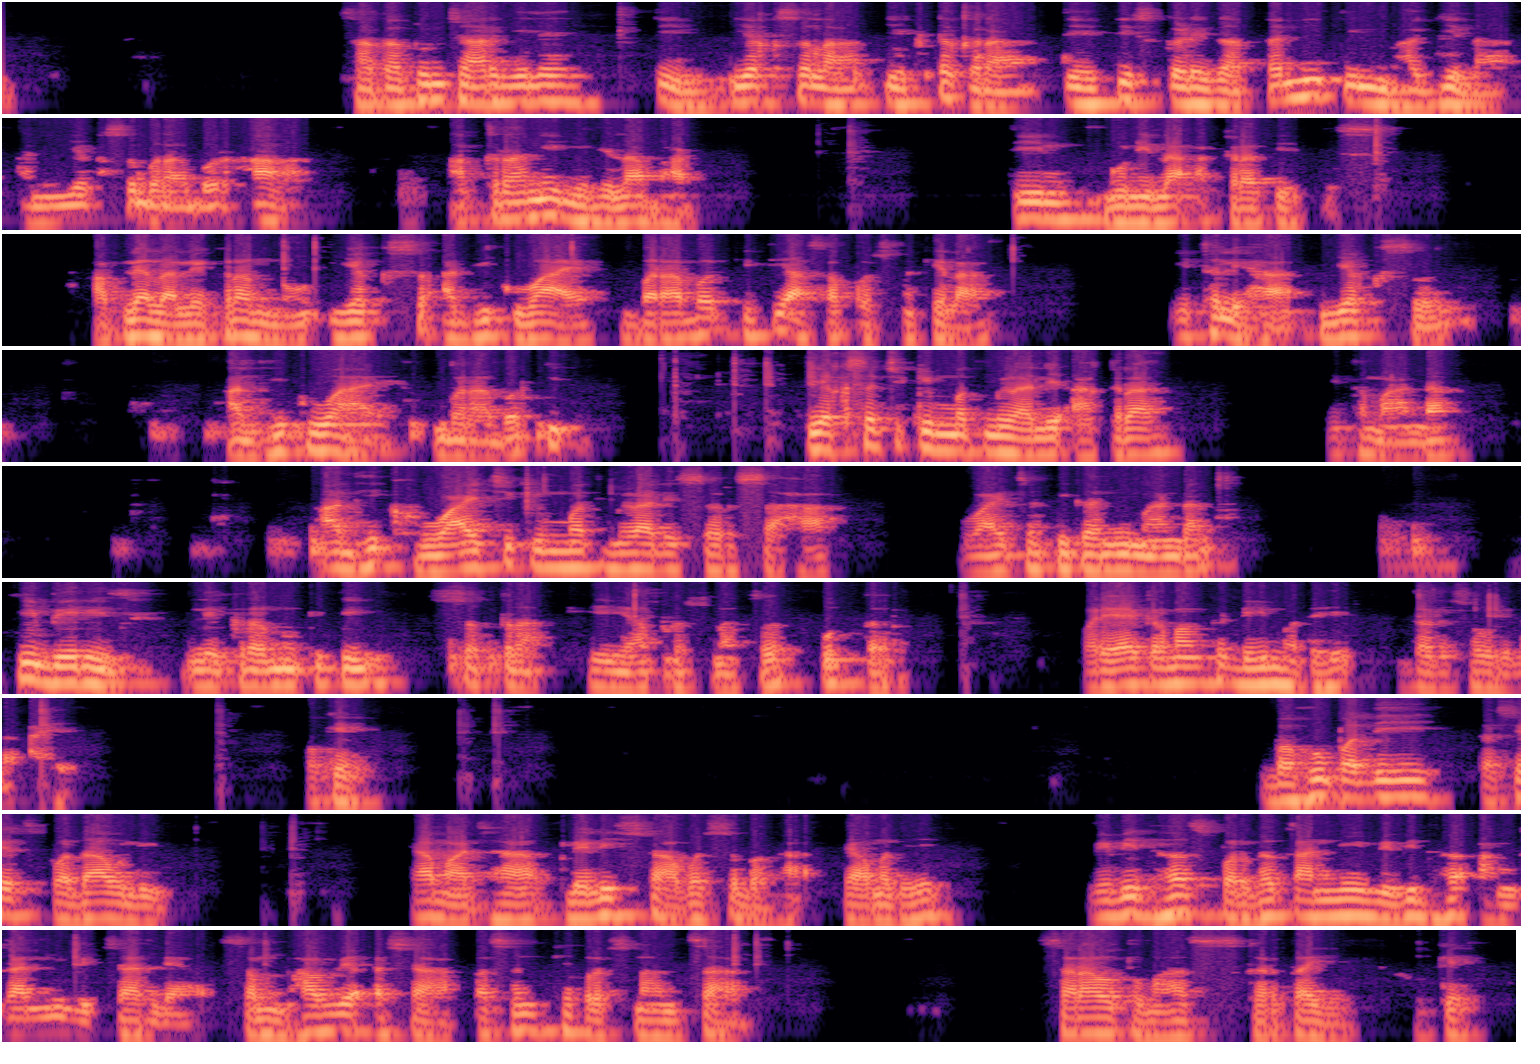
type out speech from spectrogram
सातातून चार गेले तीन. यक्षला एकट करा. तेहतीसकडे जाताना तीन भागीला आणि यक्स बराबर हा अकराने गेलेला भाग. तीन गुणिला अकरा तेहतीस. आपल्याला लेकरांनो यक्स अधिक वाय बराबर किती असा प्रश्न केला? इथं लिहा यक्स अधिक वाय बराबर किती? यक्सची किंमत मिळाली अकरा इथं मांडा. अधिक वायची किंमत मिळाली सर सहा वायच्या ठिकाणी मांडा. ही बेरीज लेकरांनो किती? सतरा हे या प्रश्नाचं उत्तर. पर्याय क्रमांक डी मध्ये दर्शवलेला आहे. ओके. बहुपदी तसेच पदावली. ह्या माझ्या प्लेलिस्ट अवश्य बघा. त्यामध्ये विविध स्पर्धकांनी विविध अंकांनी विचारल्या. संभाव्य अशा असंख्य प्रश्नांचा सराव तुम्हास करता येईल. ओके.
